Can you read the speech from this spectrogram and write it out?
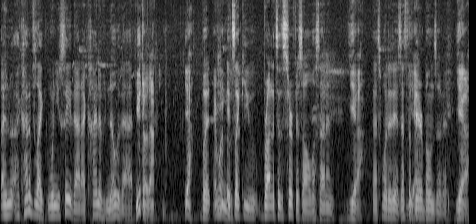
and I kind of like when you say that, I kind of know that, You know that. Yeah. but everyone knows it's like you brought it to the surface all of a sudden. Yeah. That's what it is. That's the Yeah. bare bones of it. Yeah.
